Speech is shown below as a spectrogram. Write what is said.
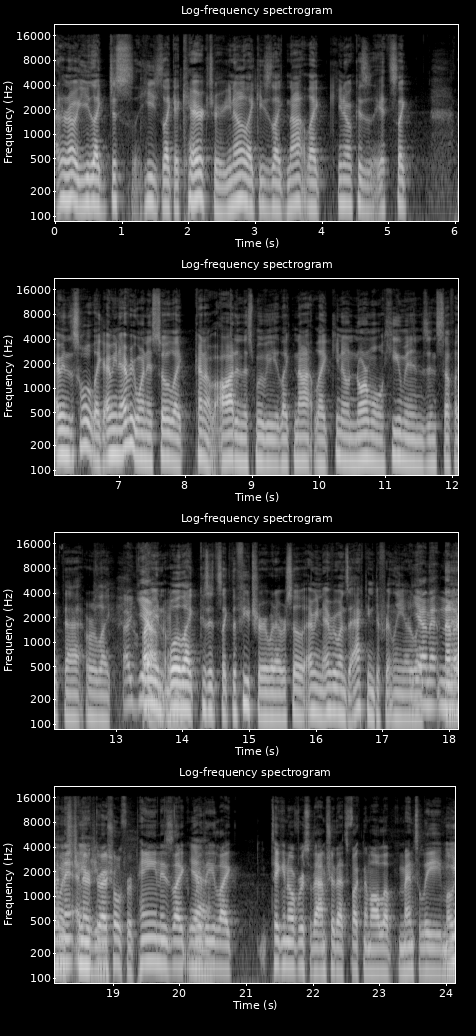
I don't know. You like just he's like a character. You know, like he's like not like you know because it's like. I mean, this whole like I mean, everyone is so like kind of odd in this movie, like not like you know normal humans and stuff like that, or like Uh, yeah, I mean, well, mhm. like because it's like the future or whatever. So I mean, everyone's acting differently, or like yeah, and, that, and, everyone's and their threshold for pain is like Yeah. really like taking over. So that I'm sure that's fucked them all up mentally, emotionally.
